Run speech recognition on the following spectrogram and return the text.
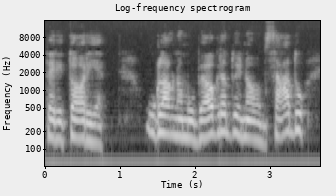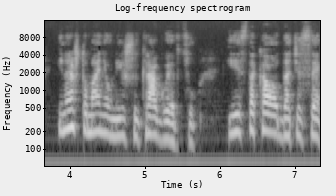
teritorije, uglavnom u Beogradu i Novom Sadu i nešto manje u Nišu i Kragujevcu, i istakao da će se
